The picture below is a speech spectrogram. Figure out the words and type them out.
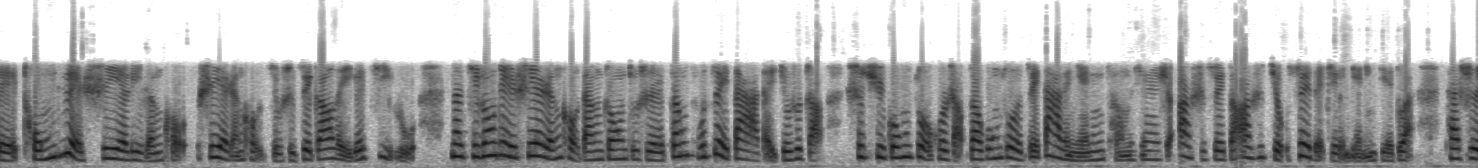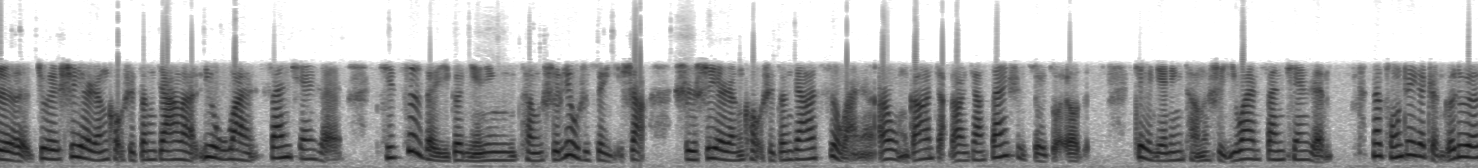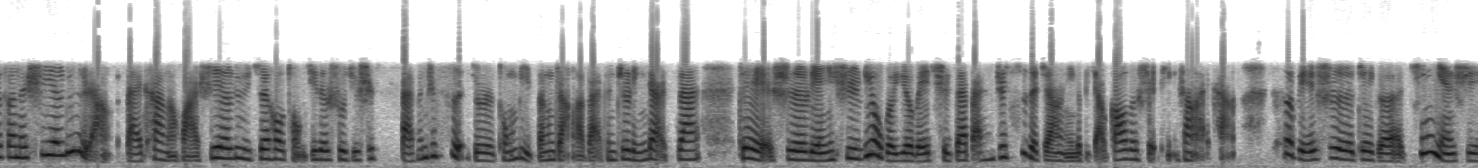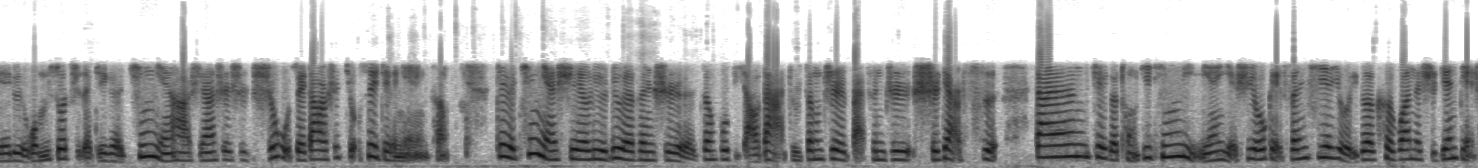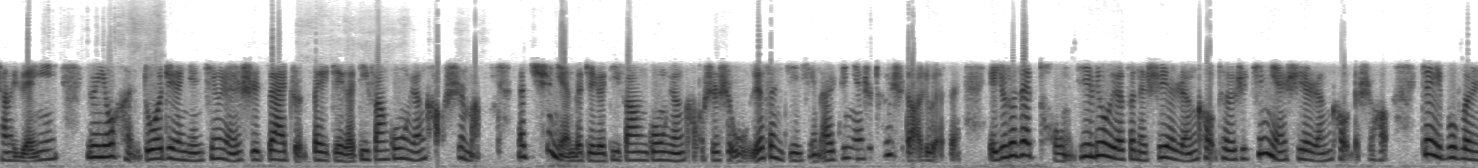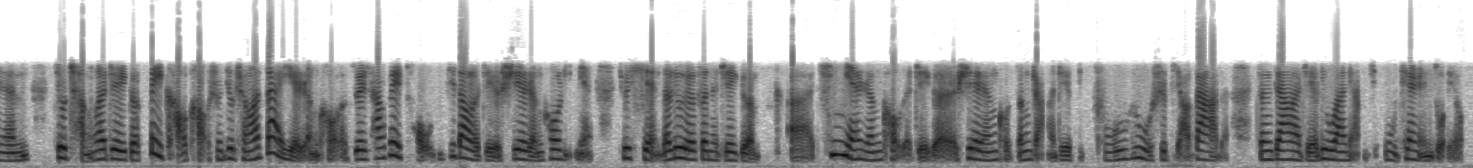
这同月失业率人口失业人口就是最高的一个记录。那其中这个失业人口当中，就是增幅最大的，也就是说找失去工作或者找不到工作的最大的年龄层呢，现在是二十岁到二十九岁的这个年龄阶段，它是就业失业人口是增加了六万三千人。其次的一个年龄层是六十岁以上，是失业人口是增加了四万人。而我们刚刚讲到，像三十岁左右的这个年龄层呢，是一万三千人。那从这个整个六月份的失业率上来看的话，失业率最后统计的数据是百分之四，就是同比增长了百分之零点三，这也是连续六个月维持在百分之四的这样一个比较高的水平上来看。特别是这个青年失业率，我们所指的这个青年哈，实际上是是十五岁到二十九岁这个年龄层，这个青年失业率六月份是增幅比较大，就是增至百分之十点四。当然，这个统计厅里面也是有给分析，有一个客观的时间点上的原因，因为有很多这个年轻人是在准备这个地方公务员考试嘛。那去年的这个地方公务员考试是五月份进行的，而今年是推迟到六月份。也就是说，在统计六月份的失业人口，特别是青年失业人口的时候，这一部分人就成了这个备考考生，就成了待业人口了，所以它被统计到了这个失业人口里面，就显得六月份的这个呃青年人口的这个失业人口增长的这。幅度是比较大的，增加了这六万两千五千人左右。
